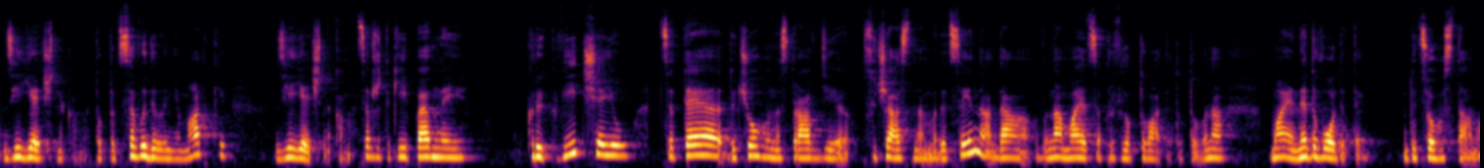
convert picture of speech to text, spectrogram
з яєчниками, тобто це видалення матки з яєчниками. Це вже такий певний крик відчаю. Це те, до чого насправді сучасна медицина да, вона має це профілактувати, тобто вона має не доводити до цього стану.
